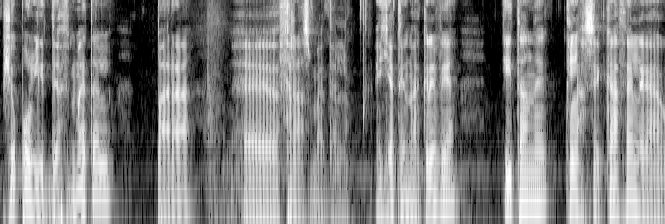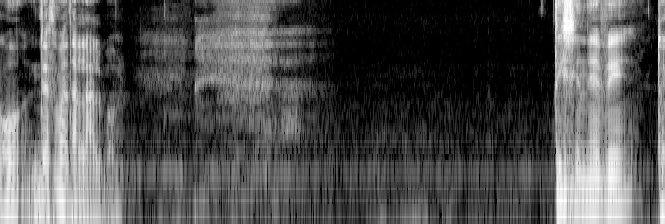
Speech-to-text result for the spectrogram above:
πιο πολύ death metal παρά ε, thrash metal. Για την ακρίβεια, ήταν κλασικά θα έλεγα εγώ death metal album. Συνέβη το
